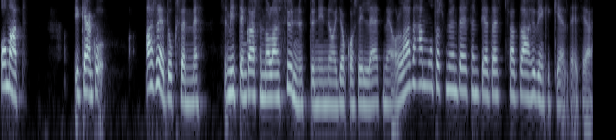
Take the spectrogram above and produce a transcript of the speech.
omat ikään kuin asetuksemme, se, miten kanssa me ollaan synnytty, niin ne on joko silleen, että me ollaan vähän muutosmyönteisempiä tai sitten saattaa hyvinkin kielteisiä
